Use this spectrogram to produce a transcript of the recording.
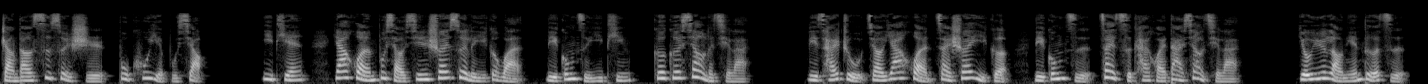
长到四岁时，不哭也不笑。一天，丫鬟不小心摔碎了一个碗，李公子一听，咯咯笑了起来。李财主叫丫鬟再摔一个，李公子再次开怀大笑起来。由于老年得子，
